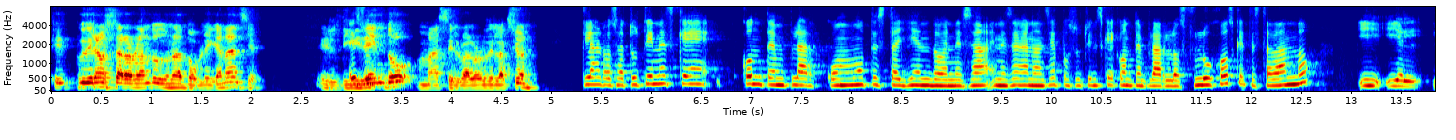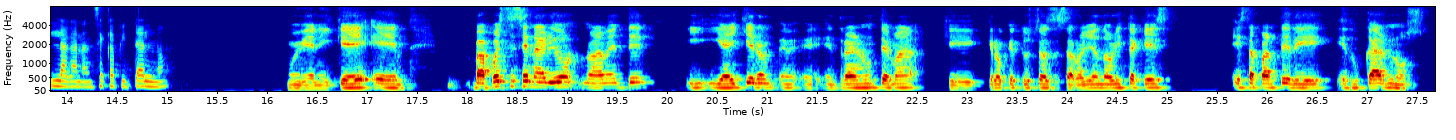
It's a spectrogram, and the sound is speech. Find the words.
Eh, pudiéramos estar hablando de una doble ganancia, el dividendo más el valor de la acción. Claro, o sea, tú tienes que contemplar cómo te está yendo en esa, en esa ganancia, pues tú tienes que contemplar los flujos que te está dando y, el, la ganancia capital, ¿no? Muy bien, y que eh, bajo este escenario, nuevamente, y, ahí quiero eh, entrar en un tema que creo que tú estás desarrollando ahorita, que es esta parte de educarnos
